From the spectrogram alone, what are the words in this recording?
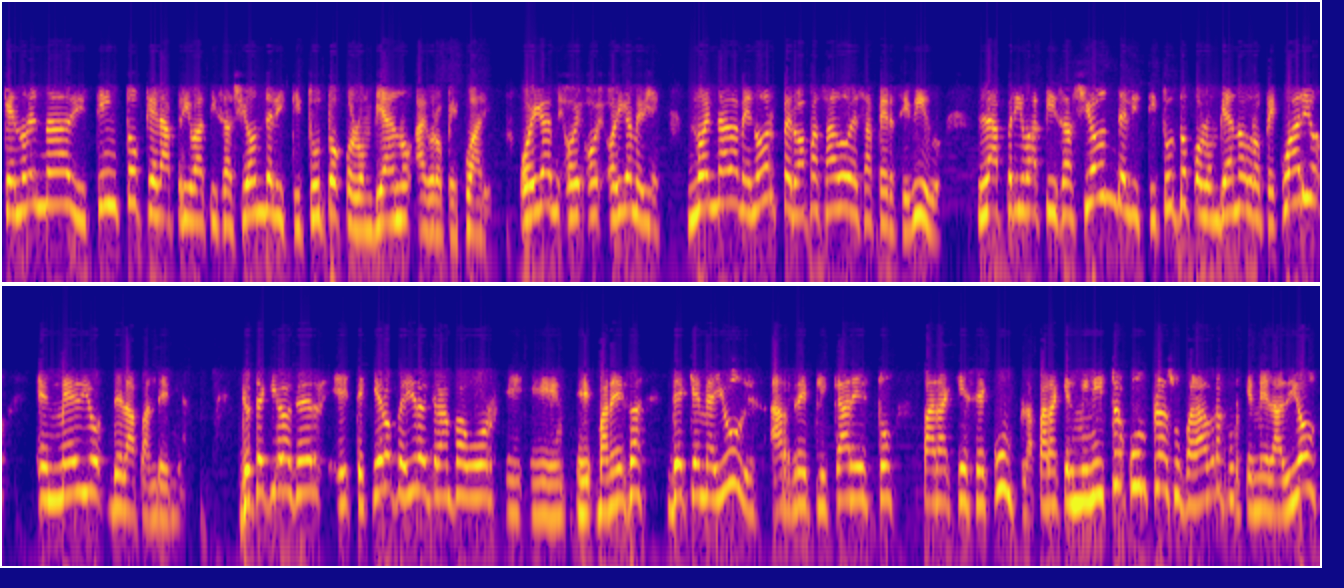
que no es nada distinto que la privatización del Instituto Colombiano Agropecuario. Óigame, bien, no es nada menor, pero ha pasado desapercibido. La privatización del Instituto Colombiano Agropecuario en medio de la pandemia. Yo te quiero hacer, eh, te quiero pedir el gran favor, eh, eh, Vanessa, de que me ayudes a replicar esto para que se cumpla, para que el ministro cumpla su palabra porque me la dio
